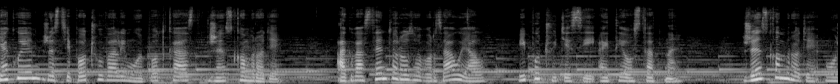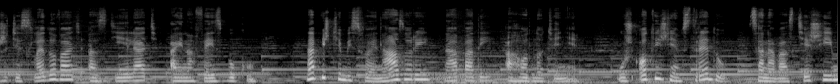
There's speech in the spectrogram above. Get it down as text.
Ďakujem, že ste počúvali môj podcast v ženskom rode. Ak vás tento rozhovor zaujal, vypočujte si aj tie ostatné. V ženskom rode môžete sledovať a zdieľať aj na Facebooku. Napíšte mi svoje názory, nápady a hodnotenie. Už o týždeň v stredu sa na vás teším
